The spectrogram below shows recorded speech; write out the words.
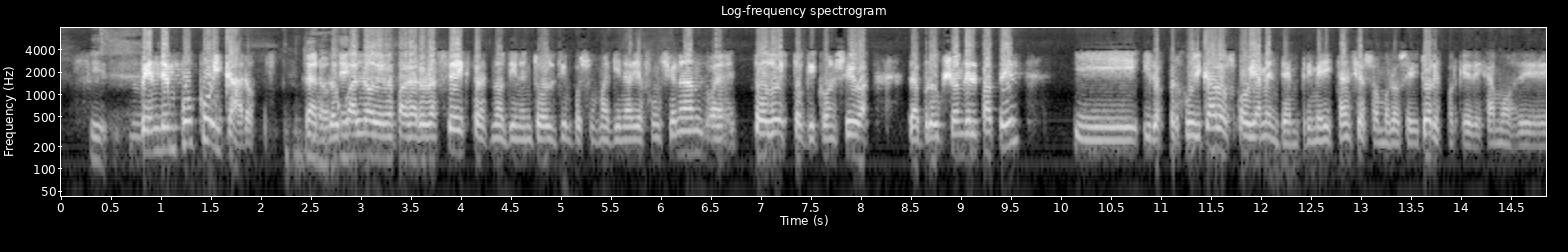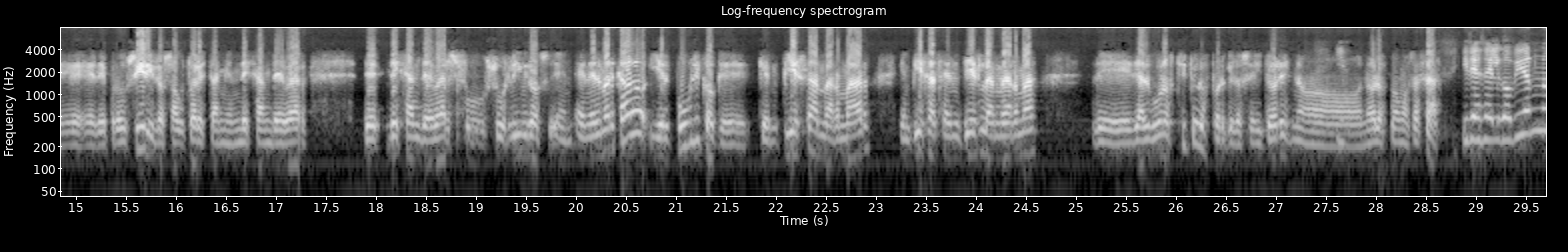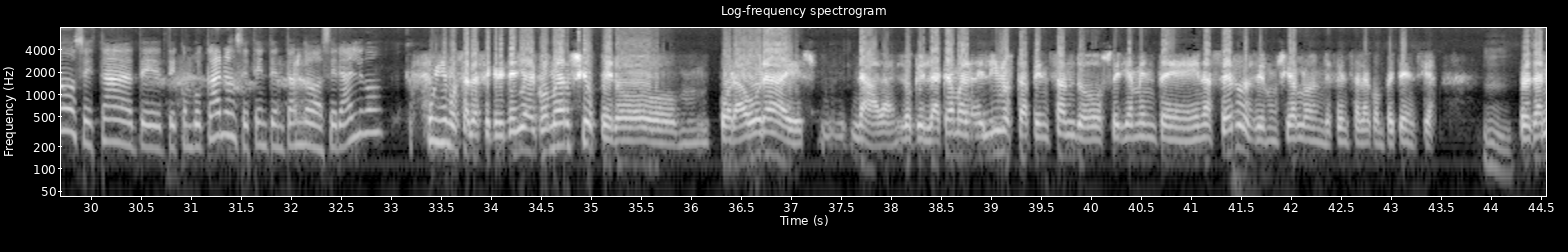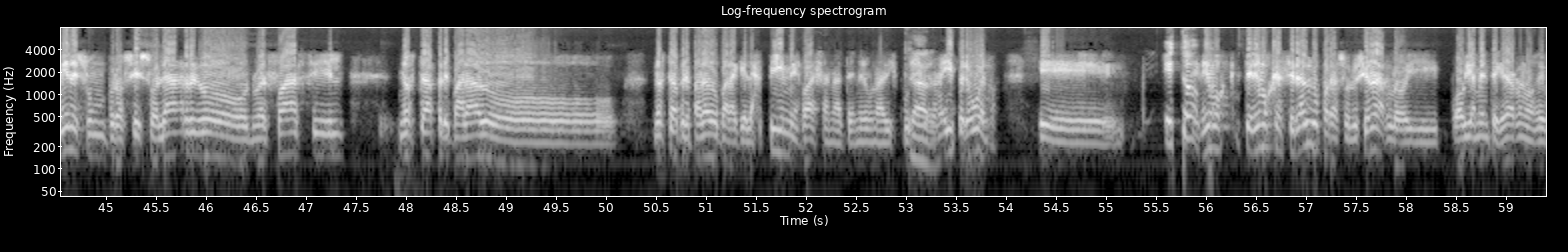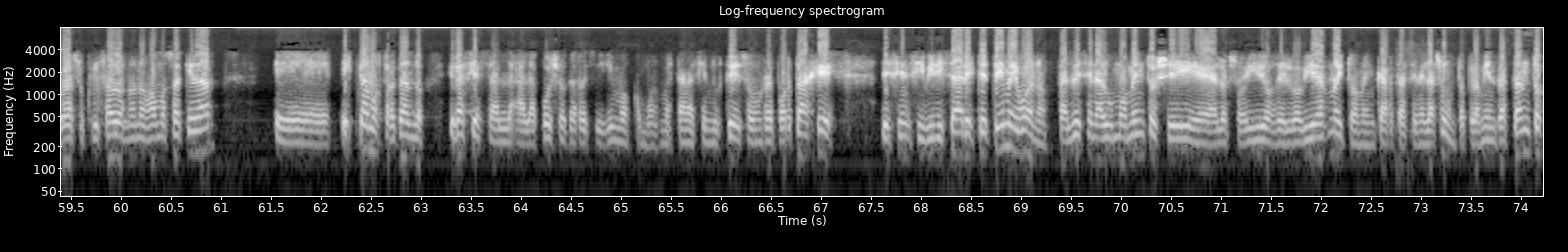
Venden poco y caro, claro, lo cual eh, no deben pagar horas extras, no tienen todo el tiempo sus maquinarias funcionando, eh, todo esto que conlleva la producción del papel y, los perjudicados, obviamente, en primera instancia somos los editores porque dejamos de producir y los autores también dejan de ver dejan de ver sus libros en, el mercado y el público que, que empieza a mermar, empieza a sentir la merma de, algunos títulos porque los editores no, no los podemos hacer. ¿Y desde el gobierno se está te, convocaron, se está intentando hacer algo? Fuimos a la Secretaría de Comercio, pero mm, por ahora es nada. Lo que la Cámara del Libro está pensando seriamente en hacerlo es denunciarlo en defensa de la competencia. Mm. Pero también es un proceso largo, no es fácil no está preparado no está preparado para que las pymes vayan a tener una discusión ahí, pero bueno, eh, Esto... tenemos, tenemos que hacer algo para solucionarlo y obviamente quedarnos de brazos cruzados no nos vamos a quedar. Eh, estamos tratando, gracias al, apoyo que recibimos, como me están haciendo ustedes, o un reportaje, de sensibilizar este tema y bueno, tal vez en algún momento llegue a los oídos del gobierno y tomen cartas en el asunto. Pero mientras tanto,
